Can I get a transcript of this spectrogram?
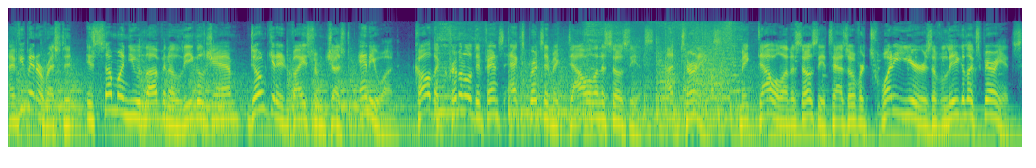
Have you been arrested? Is someone you love in a legal jam? Don't get advice from just anyone. Call the criminal defense experts at McDowell and Associates, attorneys. McDowell and Associates has over 20 years of legal experience.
